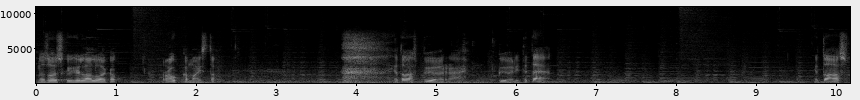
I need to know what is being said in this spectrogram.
No se olisi kyllä ollut aika raukkamaista ja taas pyörää. Pyöritetään. Ja taas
